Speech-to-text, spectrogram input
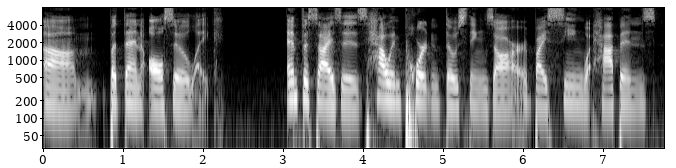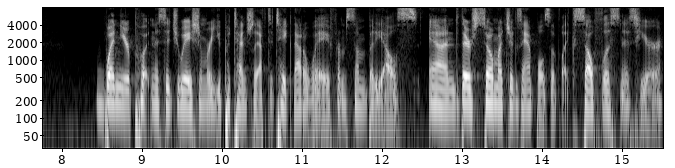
um but then also like emphasizes how important those things are by seeing what happens when you're put in a situation where you potentially have to take that away from somebody else. And there's so much examples of like selflessness here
